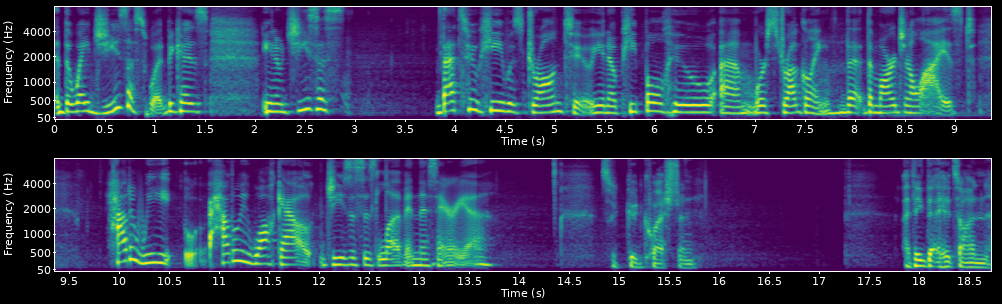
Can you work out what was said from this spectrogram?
the way Jesus would? Because, you know, Jesus that's who he was drawn to you know people who um, were struggling the, the marginalized how do we how do we walk out jesus's love in this area It's a good question. I think that hits on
